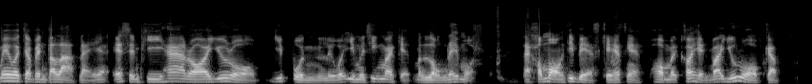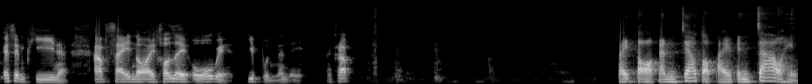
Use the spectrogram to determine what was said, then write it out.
ไม่ว่าจะเป็นตลาดไหนอะ S&P 500 ยุโรป ญี่ปุ่น หรือว่า emerging market มันลงได้หมด แต่เขามองที่ base case ไงพอมันเขาเห็นว่ายุโรปกับ S&P เนี่ย upside น้อยเขาเลย overweight ญี่ปุ่นนั่นเองนะครับ ไปต่อกันเจ้าต่อไปเป็นเจ้าแห่ง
